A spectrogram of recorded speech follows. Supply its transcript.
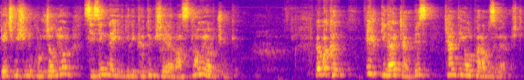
Geçmişini kurcalıyor, sizinle ilgili kötü bir şeye rastlamıyor çünkü. Ve bakın ilk giderken biz kendi yol paramızı vermiştik.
